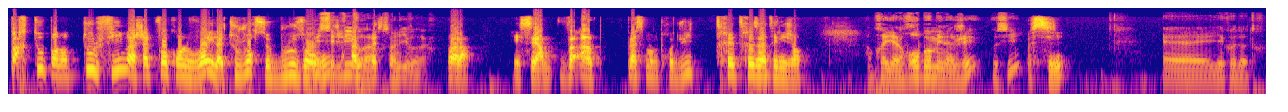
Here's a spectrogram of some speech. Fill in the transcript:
partout pendant tout le film. À chaque fois qu'on le voit, il a toujours ce blouson Oui, rouge. c'est le livreur. C'est un livreur. Voilà. Et c'est un, un placement de produit très, très intelligent Après, il y a le robot ménager aussi. aussi. Et il y a quoi d'autre?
